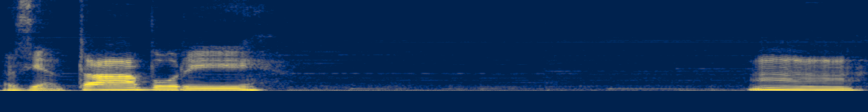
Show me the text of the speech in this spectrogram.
Ez ilyen tábori. Hmm.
